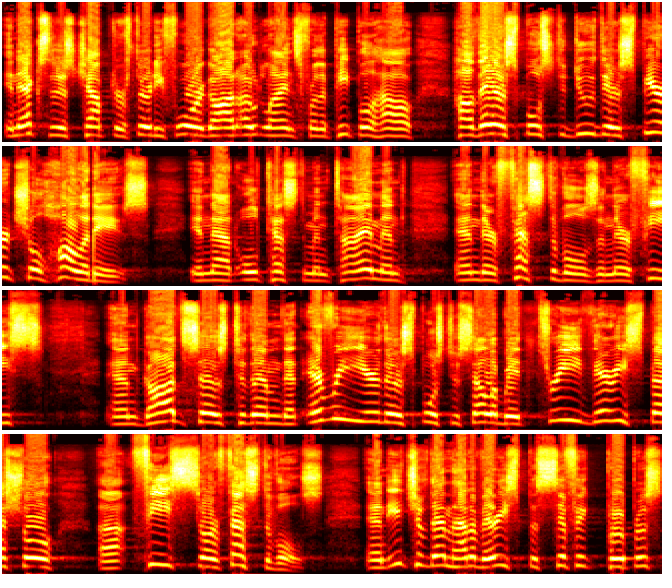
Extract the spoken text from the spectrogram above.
In Exodus chapter 34, God outlines for the people how, how they are supposed to do their spiritual holidays in that Old Testament time and, and their festivals and their feasts. And God says to them that every year they're supposed to celebrate three very special uh, feasts or festivals. And each of them had a very specific purpose,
